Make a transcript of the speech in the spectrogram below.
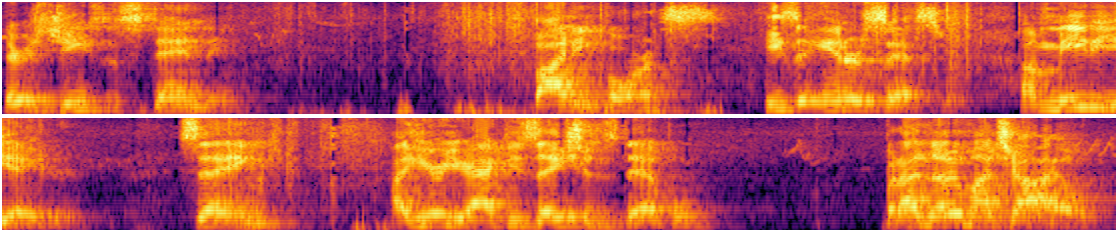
there's Jesus standing, fighting for us. He's an intercessor, a mediator, saying, I hear your accusations, devil, but I know my child.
